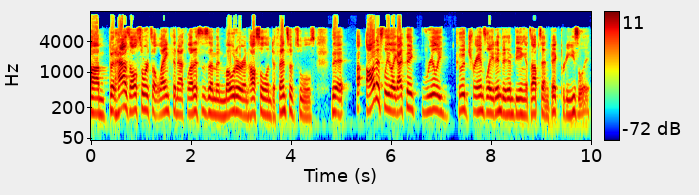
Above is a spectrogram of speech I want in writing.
um, but has all sorts of length and athleticism and motor and hustle and defensive tools that honestly, like I think really could translate into him being a top 10 pick pretty easily.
